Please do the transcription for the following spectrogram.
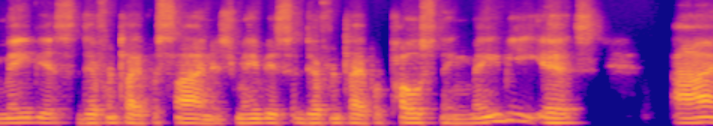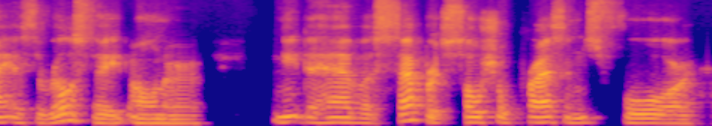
Maybe it's a different type of signage. Maybe it's a different type of posting. Maybe it's I, as the real estate owner, need to have a separate social presence for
